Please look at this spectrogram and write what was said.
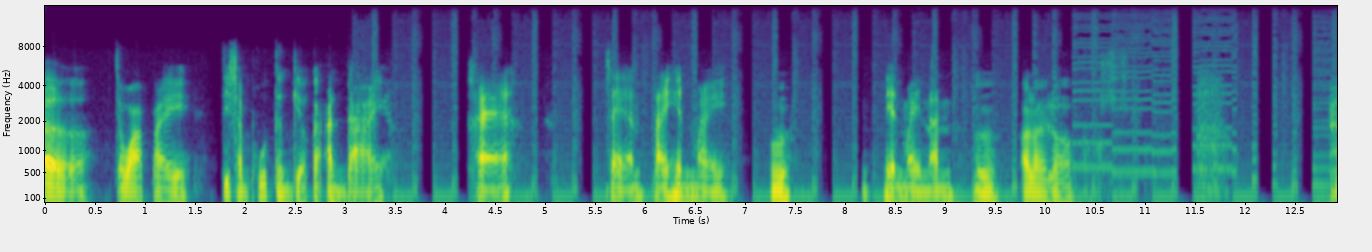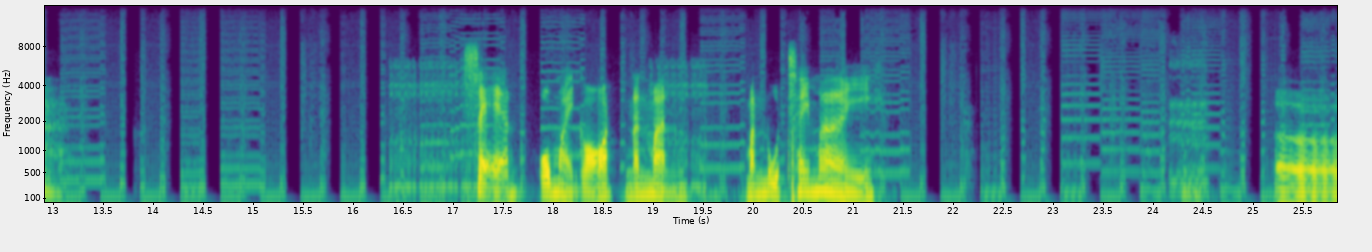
เออ จะว่าไปที่ฉันพูดถึงเกี่ยวกับอันไดหาแสนนายเห็นไหมเออเนียนไหมนั้น เออ อะไรเหรอ แสน โอ้ไม่กอดนั่นมันมนุษย์ใช่ไหม เออ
